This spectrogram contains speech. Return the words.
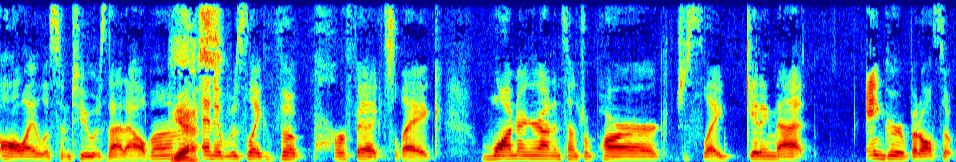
all I listened to was that album. Yes. and it was like the perfect like wandering around in Central Park, just like getting that anger but also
